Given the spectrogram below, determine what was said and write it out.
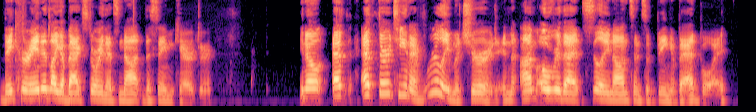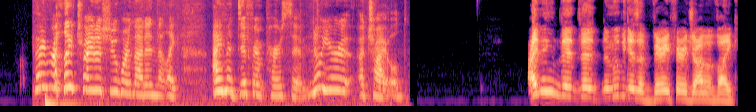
They created like a backstory that's not the same character. You know, at at 13 I've really matured and I'm over that silly nonsense of being a bad boy. They really try to shoehorn that in that like I'm a different person. No, you're a child. I think that the the movie does a very fair job of like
